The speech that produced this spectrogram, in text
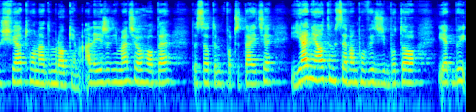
e, światło nad mrokiem. Ale jeżeli macie ochotę, to sobie o tym poczytajcie. Ja nie o tym chcę Wam powiedzieć, bo to jakby.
